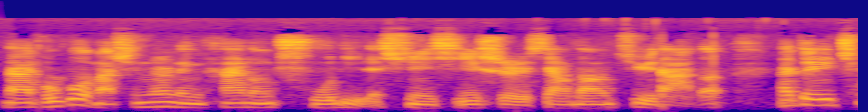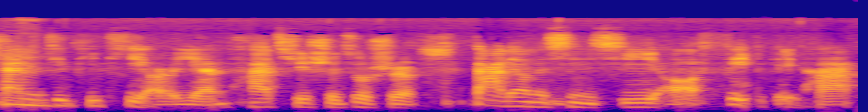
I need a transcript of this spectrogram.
那不过 machine learning 它能处理的讯息是相当巨大的。那对于 ChatGPT 而言，它其实就是大量的信息啊 feed 给他，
